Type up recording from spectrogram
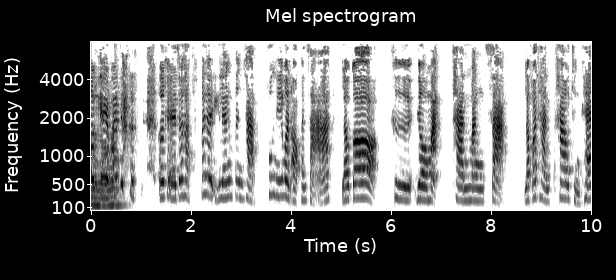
โอเคพระอาจารย์โอเคเจ้าค่ะพระอาจารย์อีกเรื่องหนึ่งค่ะพรุ่งนี้วันออกพรรษา แล้วก็คือโยมอะทานมังสะแล้วก็ทานข้าวถึงแค่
